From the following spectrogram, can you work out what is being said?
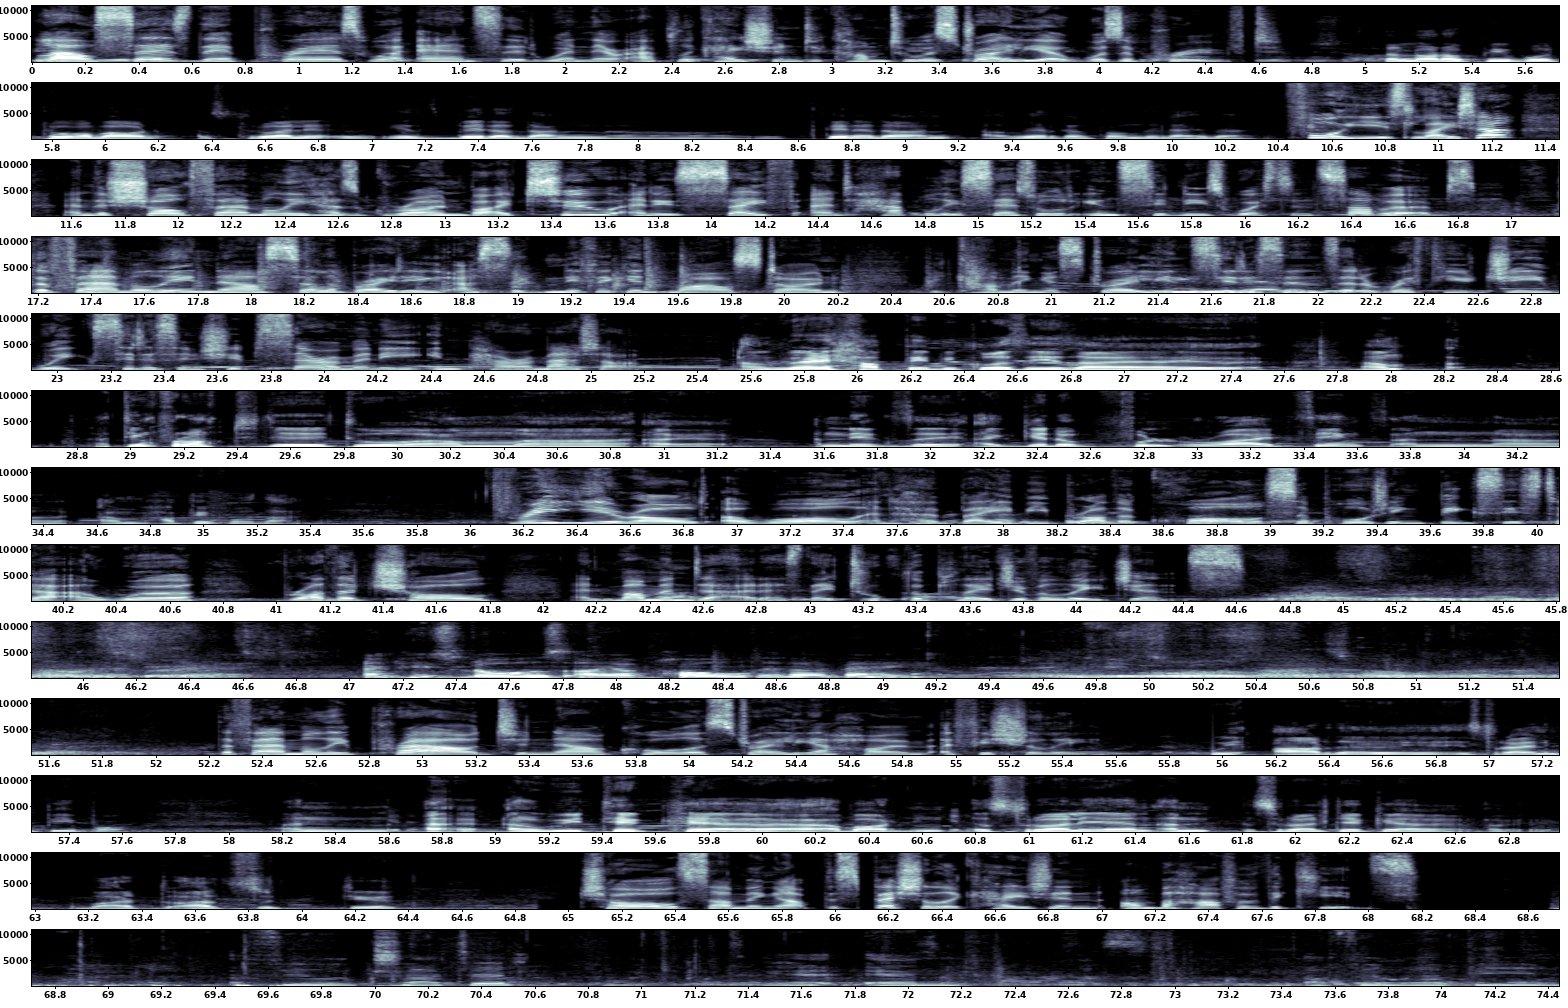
Lal says their prayers were answered when their application to come to Australia was approved. A lot of people talk about Australia is better than uh, Canada and America, something like that. Four years later, and the Scholl family has grown by two and is safe and happily settled in Sydney's western suburbs. The family now celebrating a significant milestone, becoming Australian citizens at a Refugee Week citizenship ceremony in Parramatta. I'm very happy because it's, uh, um, I think from today to um, uh, I, next day I get a full ride things and uh, I'm happy for that. Three-year-old Awal and her baby brother Qual supporting big sister Awur, brother Chol and mum and dad as they took the Pledge of Allegiance. And whose laws I uphold and obey. The family proud to now call Australia home officially. We are the Australian people and uh, and we take care about Australian and Australia take care about us too. Chol summing up the special occasion on behalf of the kids. I feel excited yeah, and I feel happy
